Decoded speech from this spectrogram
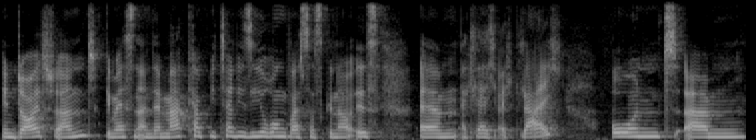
in Deutschland, gemessen an der Marktkapitalisierung. Was das genau ist, ähm, erkläre ich euch gleich. Und ähm,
